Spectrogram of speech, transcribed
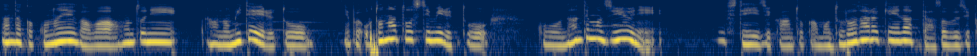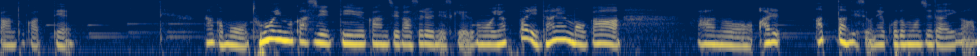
なんだかこの映画は本当にあの見ているとやっぱり大人として見るとこう何でも自由にしていい時間とかもう泥だらけになって遊ぶ時間とかってなんかもう遠い昔っていう感じがするんですけれどもやっぱり誰もがあのあれあったんですよね子供時代が。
